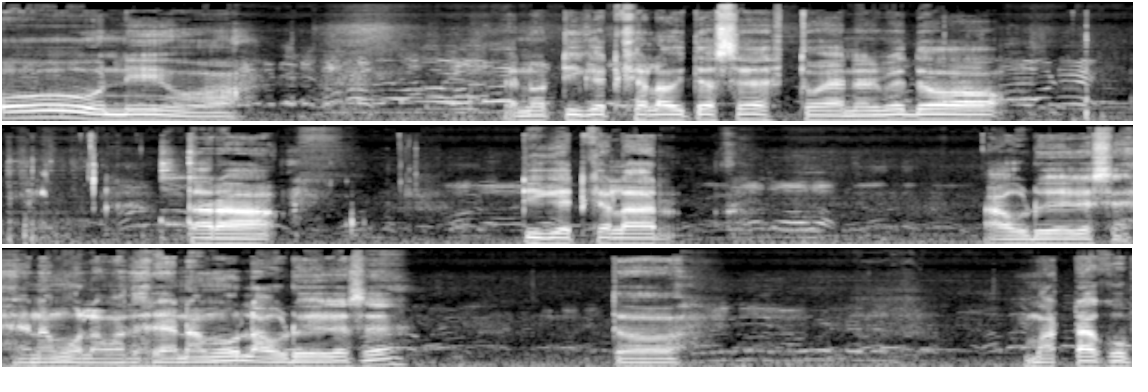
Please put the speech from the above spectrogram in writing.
ও নেওয়া এন টিকিট খেলা হইতেছে, তো এনের মধ্যেও তারা টিকিট খেলার আউট হয়ে গেছে। এনামুল, আমাদের এনামুল আউট হয়ে গেছে। তো মাঠটা খুব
